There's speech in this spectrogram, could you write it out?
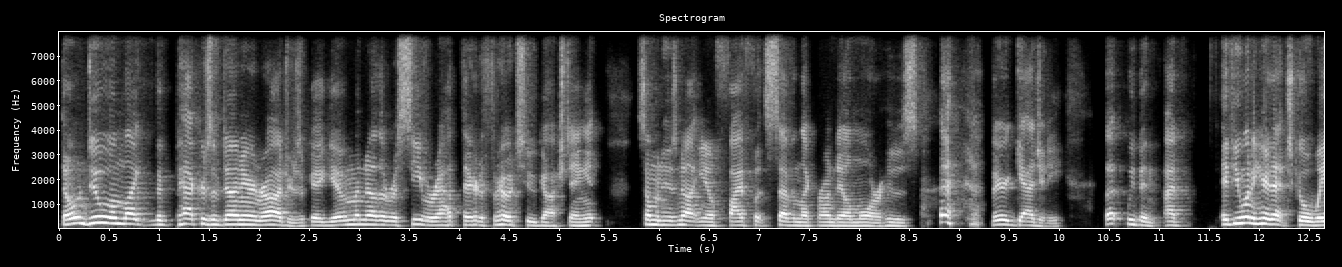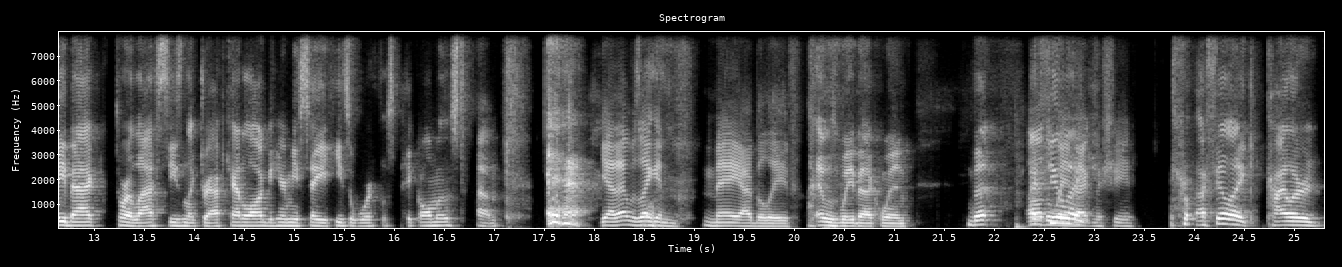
don't do him like the Packers have done Aaron Rodgers. Okay, give him another receiver out there to throw to. Gosh dang it, someone who's not you know five foot seven like Rondale Moore, who's very gadgety. But we've been I've if you want to hear that, just go way back to our last season, like draft catalog, to hear me say he's a worthless pick almost. Um, Yeah, that was like in May, I believe. That was way back when. But All I feel like machine. I feel like Kyler,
